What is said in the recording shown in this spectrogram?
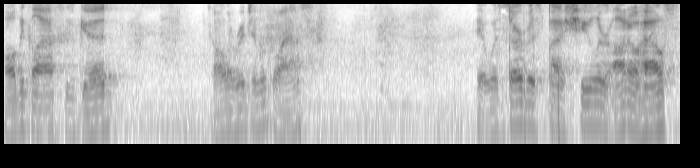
All the glass is good. It's all original glass. It was serviced by Schuler Auto House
